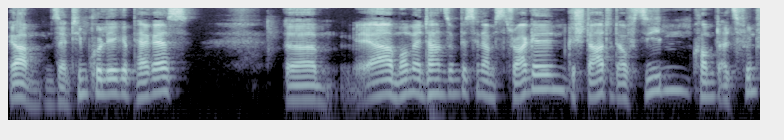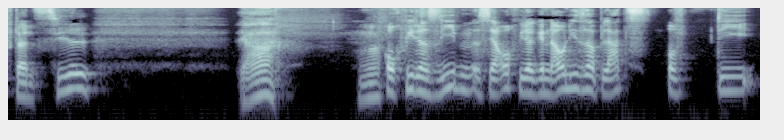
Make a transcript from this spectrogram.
ja, sein Teamkollege Perez, ähm, ja, momentan so ein bisschen am struggeln, gestartet auf sieben, kommt als Fünfter ins Ziel. Ja, Auch wieder sieben ist ja auch wieder genau dieser Platz, auf die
